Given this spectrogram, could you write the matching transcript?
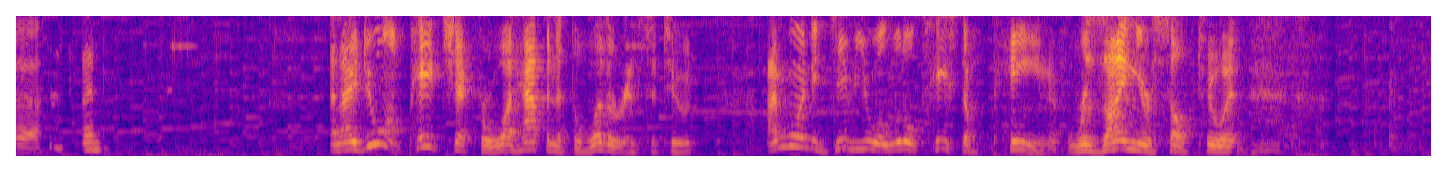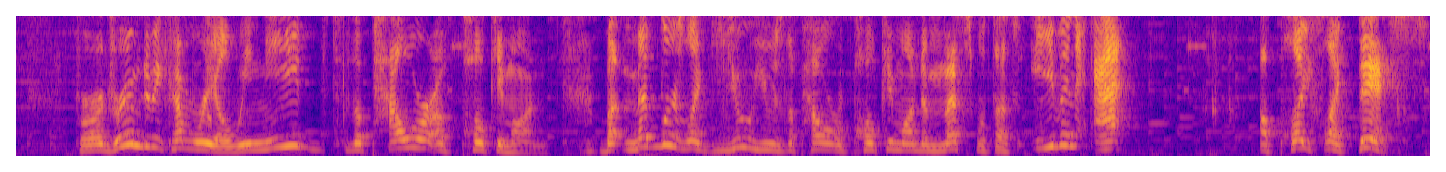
Yeah. That's good. And I do want paycheck for what happened at the Weather Institute. I'm going to give you a little taste of pain. Resign yourself to it. For our dream to become real, we need the power of Pokemon. But meddlers like you use the power of Pokemon to mess with us, even at a place like this.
